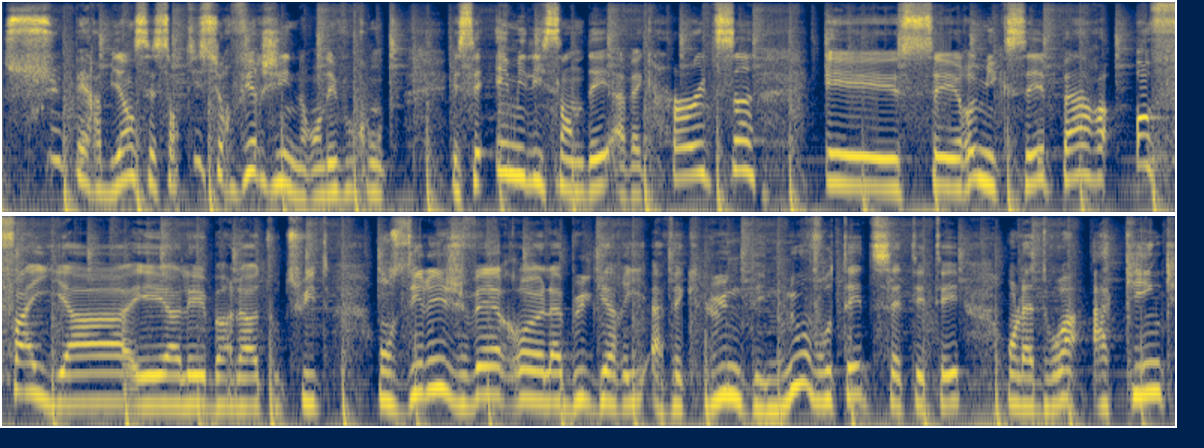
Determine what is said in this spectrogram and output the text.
super bien. C'est sorti sur Virgin, rendez-vous compte. Et c'est Emily Sandé avec Hertz et c'est remixé par Ofaya. Et allez, ben là, tout de suite, on se dirige vers euh, la Bulgarie avec l'une des nouveautés de cet été. On la doit à Kink.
